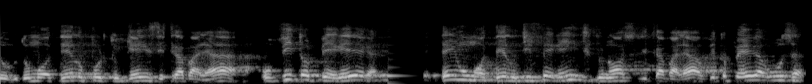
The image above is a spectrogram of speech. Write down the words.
Do, do, modelo português de trabalhar. O Vitor Pereira tem um modelo diferente do nosso de trabalhar. O Vitor Pereira usa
